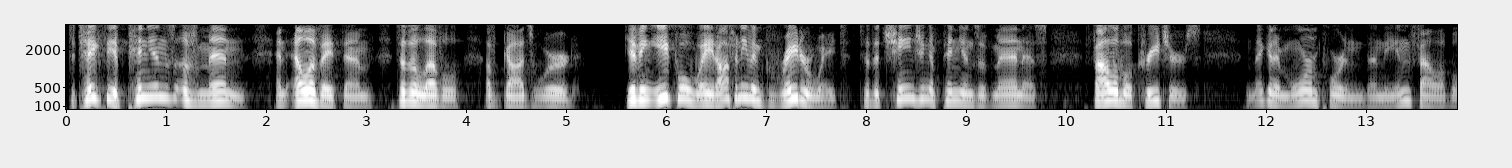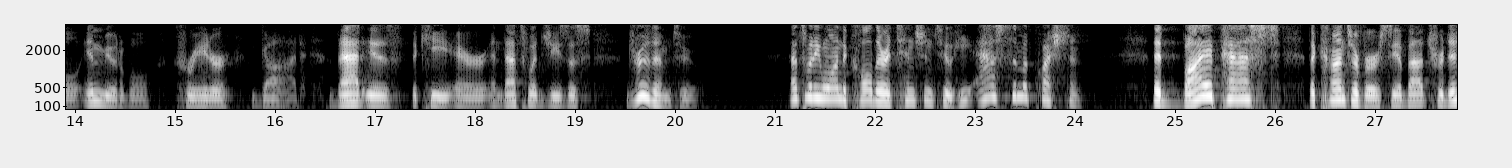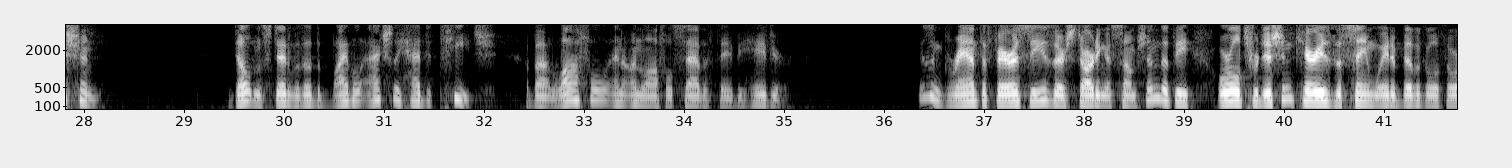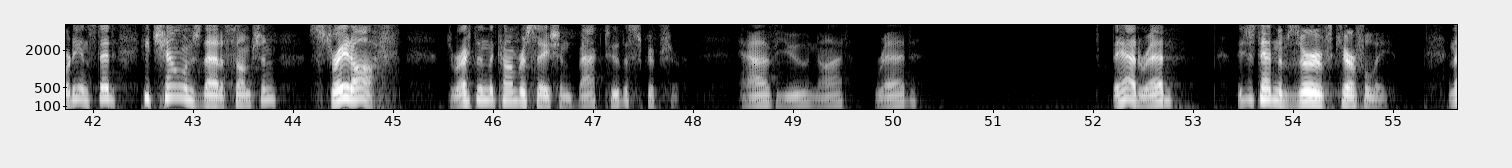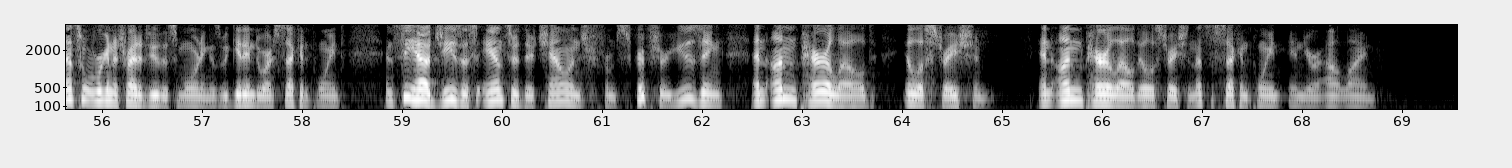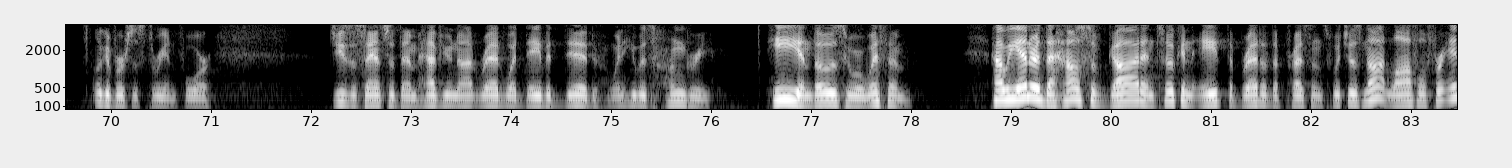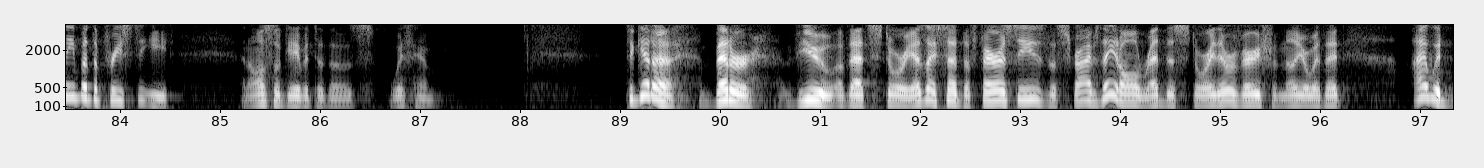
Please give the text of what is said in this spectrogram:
To take the opinions of men and elevate them to the level of God's Word, giving equal weight, often even greater weight, to the changing opinions of men as fallible creatures, and making it more important than the infallible, immutable Creator God. That is the key error, and that's what Jesus drew them to. That's what he wanted to call their attention to. He asked them a question that bypassed the controversy about tradition, dealt instead with what the Bible actually had to teach about lawful and unlawful Sabbath day behavior. He doesn't grant the Pharisees their starting assumption that the oral tradition carries the same weight of biblical authority. Instead, he challenged that assumption straight off, directing the conversation back to the Scripture. Have you not read? They had read, they just hadn't observed carefully. And that's what we're going to try to do this morning as we get into our second point and see how Jesus answered their challenge from Scripture using an unparalleled illustration. An unparalleled illustration. That's the second point in your outline. Look at verses 3 and 4. Jesus answered them, Have you not read what David did when he was hungry? He and those who were with him. How he entered the house of God and took and ate the bread of the presence, which is not lawful for any but the priest to eat, and also gave it to those with him. To get a better view of that story, as I said, the Pharisees, the scribes, they had all read this story. They were very familiar with it. I would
